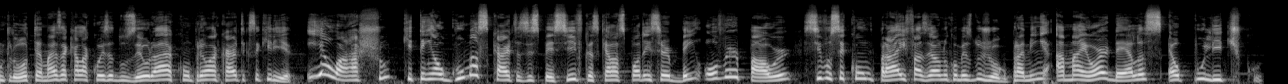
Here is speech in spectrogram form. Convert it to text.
contra o outro, é mais aquela coisa dos euros, ah, comprei uma carta que você queria. E eu acho que tem algumas cartas específicas que elas podem ser bem overpower se você comprar e fazer ela no começo do jogo. Para mim, a maior delas é o político.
